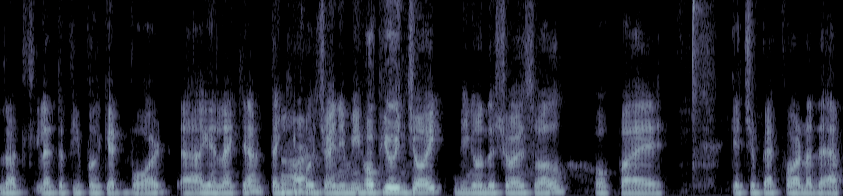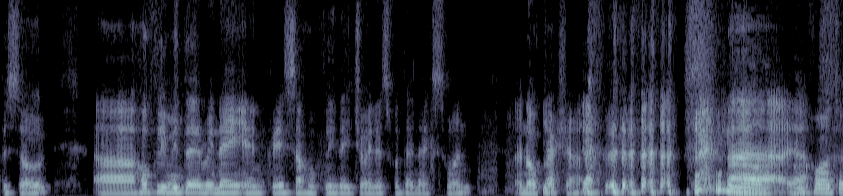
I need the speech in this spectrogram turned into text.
let let the people get bored. Uh, again, like yeah, thank All you for joining me. Hope you enjoyed being on the show as well. Hope I get you back for another episode. Uh, hopefully with the Renee and Chris. Uh, hopefully they join us for the next one. Uh, no pressure. Yeah, yeah. uh, yeah.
